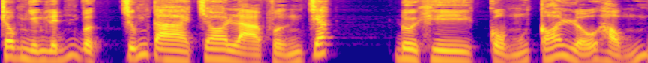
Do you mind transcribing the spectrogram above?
trong những lĩnh vực chúng ta cho là vững chắc, đôi khi cũng có lỗ hổng.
